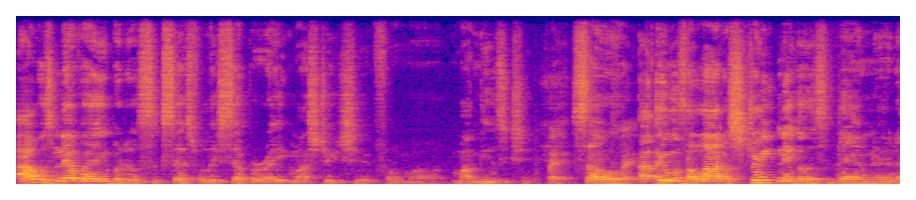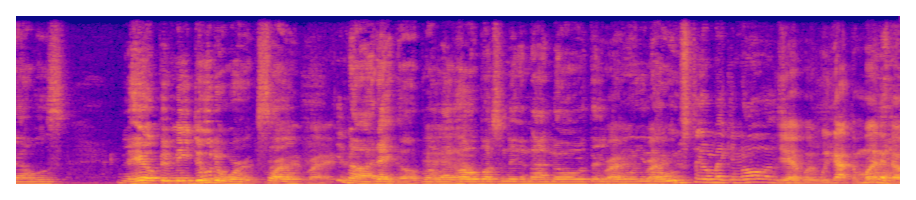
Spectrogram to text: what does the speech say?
I was never able to successfully separate my street shit from uh, my music shit. Facts, So facts, uh, facts. it was a lot of street niggas damn near that was helping me do the work. So Right, right. you know how they go, bro. Yeah, like a whole bunch of niggas not knowing what they Right, doing. You right. know, we still making noise. Yeah, but we got the money though.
